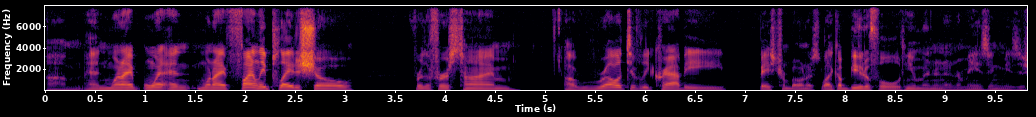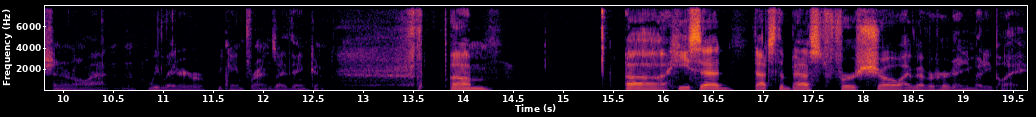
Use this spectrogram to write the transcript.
um, and when I when and when I finally played a show for the first time, a relatively crabby bass trombonist, like a beautiful human and an amazing musician and all that. And we later became friends, I think. And um, uh, he said that's the best first show I've ever heard anybody play.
